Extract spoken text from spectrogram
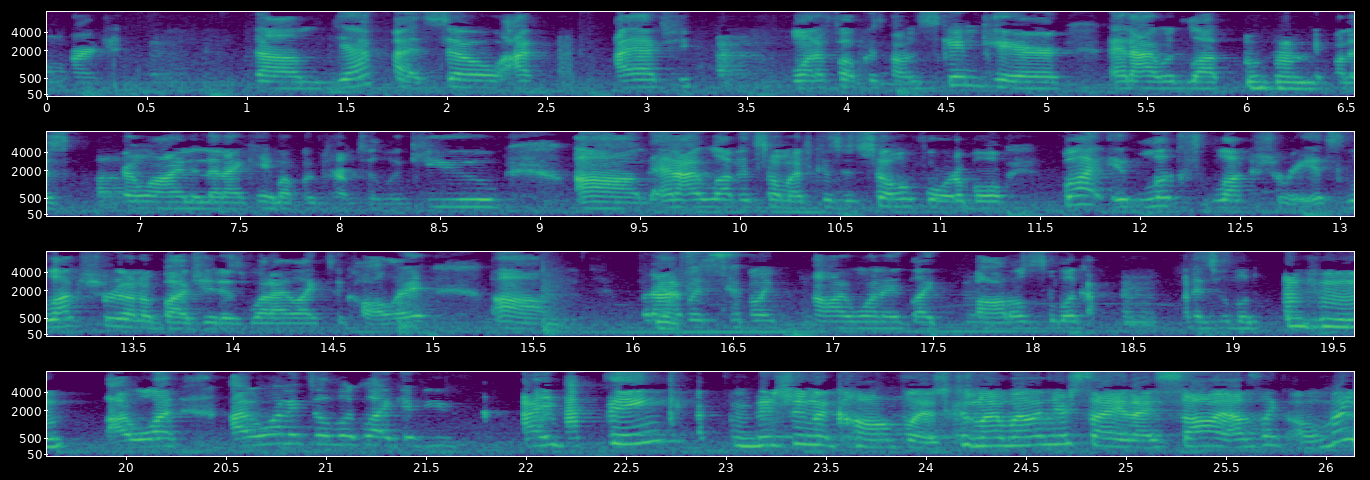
Walmart. Um, yeah, so I I actually want to focus on skincare, and I would love to Mhm. get on a skincare line. And then I came up with Creme de la Cube, um, and I love it so much because it's so affordable, but it looks luxury. It's luxury on a budget, is what I like to call it. Um, but Yes. I was telling how I wanted like bottles to look. I wanted to look. hmm I want. I wanted to look like if you I think mission accomplished because when I went on your site and I saw it, I was like, oh my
